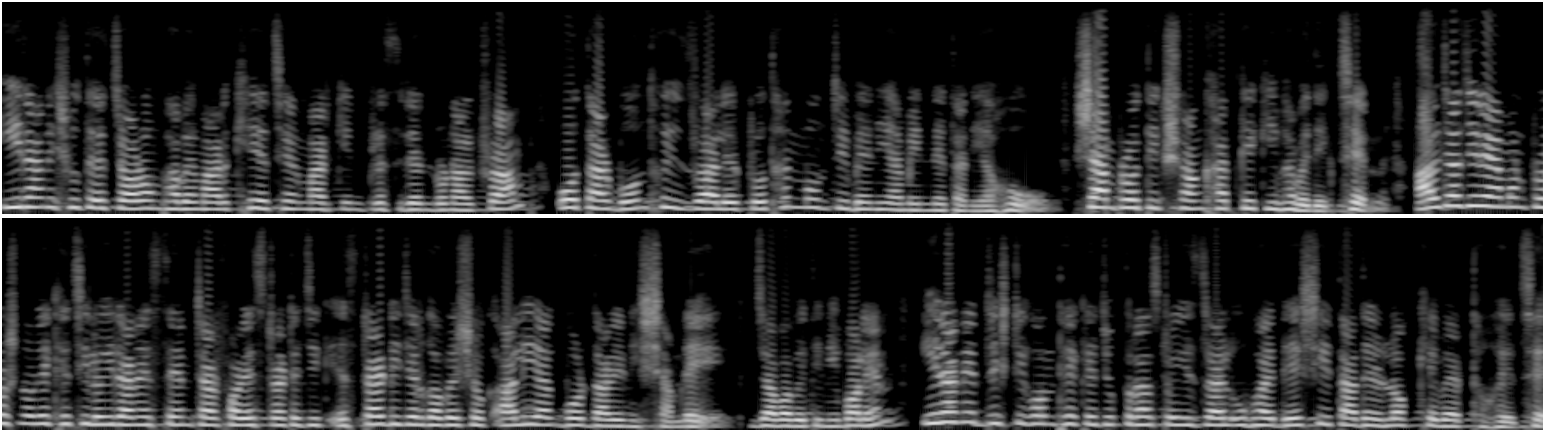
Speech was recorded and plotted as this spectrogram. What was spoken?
ইরান ইস্যুতে চরমভাবে মার খেয়েছেন মার্কিন প্রেসিডেন্ট ডোনাল্ড ট্রাম্প ও তার বন্ধু ইসরায়েলের প্রধানমন্ত্রী বেনিয়ামিন নেতানিয়াহু। সাম্প্রতিক সংঘাতকে কীভাবে দেখছেন? আল জাজিরা এমন প্রশ্ন রেখেছিল ইরানের সেন্টার ফর স্ট্র্যাটেজিক স্টাডিজের গবেষক আলী আকবর দারেনির সামনে। জবাবে তিনি বলেন, ইরানের দৃষ্টিকোণ থেকে যুক্তরাষ্ট্র, ইসরায়েল উভয় দেশই তাদের লক্ষ্যে ব্যর্থ হয়েছে।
